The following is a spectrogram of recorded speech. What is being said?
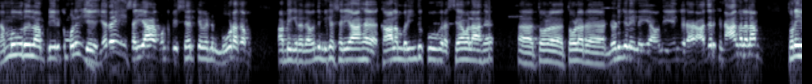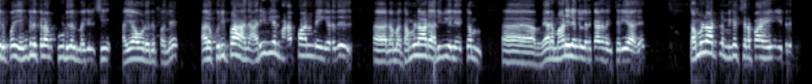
நம்ம ஊர்ல அப்படி இருக்கும்பொழுது எதை சரியாக கொண்டு போய் சேர்க்க வேண்டும்? ஊடகம் அப்படிங்கிறத வந்து மிக சரியாக காலம் அறிந்து கூவுகிற சேவலாக அஹ், தோழர் நெடுஞ்சலில் ஐயா வந்து இயங்குகிறார். அதற்கு நாங்களெல்லாம் துணை இருப்பது எங்களுக்கெல்லாம் கூடுதல் மகிழ்ச்சி. ஐயாவோடு இருப்பது. அதுல குறிப்பா அந்த அறிவியல் மனப்பான்மைங்கிறது நம்ம தமிழ்நாடு அறிவியல் இயக்கம் அஹ், வேற மாநிலங்கள் இருக்கான்னு எனக்கு தெரியாது. தமிழ்நாட்டுல மிகச்சிறப்பாக இயங்கிட்டு இருக்கு.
